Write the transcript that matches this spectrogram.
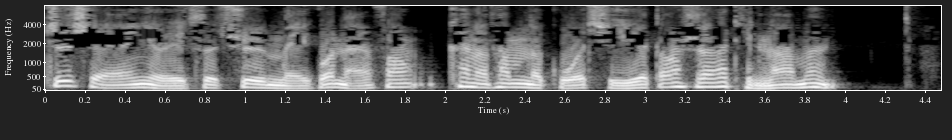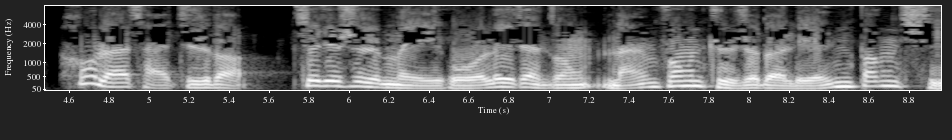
之前有一次去美国南方，看到他们的国旗，当时还挺纳闷，后来才知道这就是美国内战中南方举着的联邦旗。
